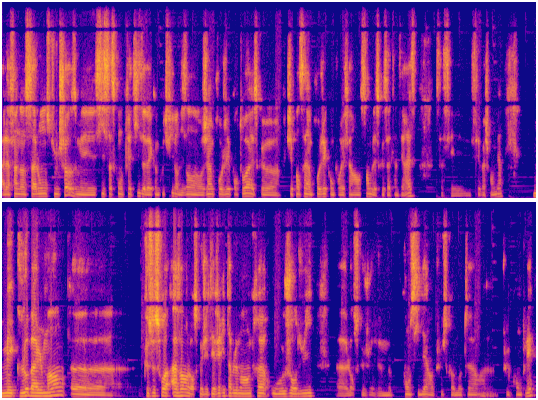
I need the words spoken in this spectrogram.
à la fin d'un salon, c'est une chose, mais si ça se concrétise avec un coup de fil en disant j'ai un projet pour toi, est-ce que j'ai pensé à un projet qu'on pourrait faire ensemble, est-ce que ça t'intéresse? Ça, c'est vachement bien. Mais globalement, euh, que ce soit avant, lorsque j'étais véritablement encreur, ou aujourd'hui, euh, lorsque je me considère plus comme auteur euh, plus complet,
